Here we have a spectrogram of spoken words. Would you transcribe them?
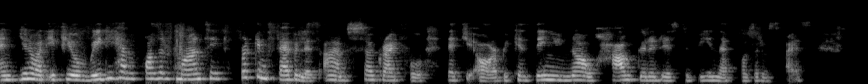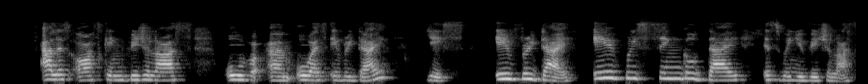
and you know what? If you already have a positive mindset, freaking fabulous. I am so grateful that you are because then you know how good it is to be in that positive space. Al's asking, visualize all, um, always every day. Yes, every day, every single day is when you visualize.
